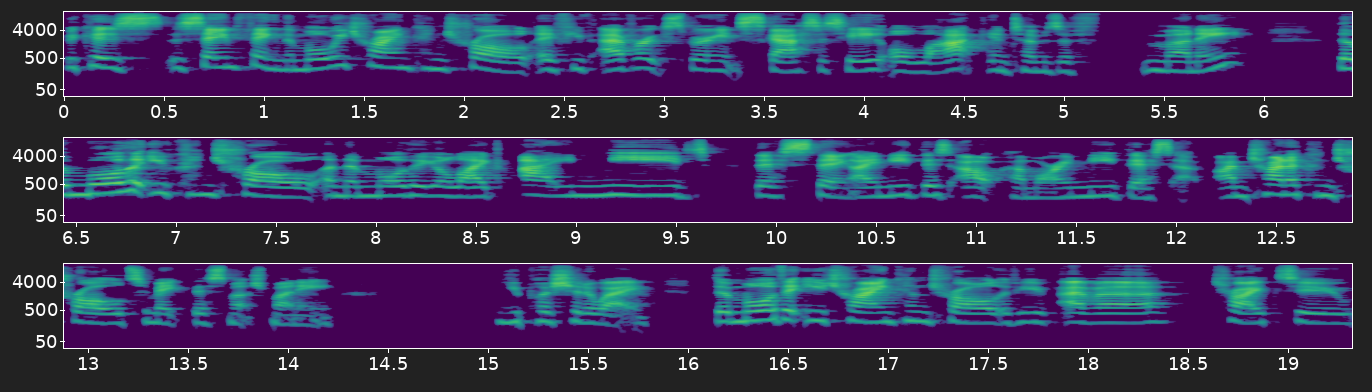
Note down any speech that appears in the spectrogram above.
Because the same thing the more we try and control if you've ever experienced scarcity or lack in terms of money the more that you control and the more that you're like i need this thing. I need this outcome or i need this i'm trying to control to make this much money. You push it away. The more that you try and control if you've ever tried to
